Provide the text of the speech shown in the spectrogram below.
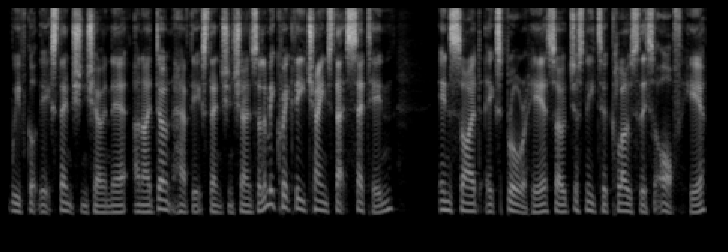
we've got the extension showing there. And I don't have the extension shown. So let me quickly change that setting inside Explorer here. So just need to close this off here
